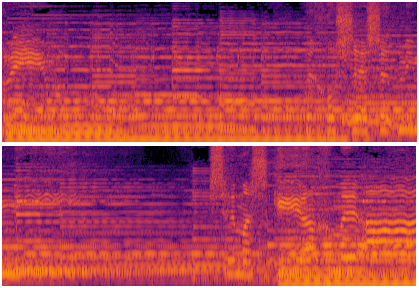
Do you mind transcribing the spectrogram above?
ושקרים וחוששת ממי שמשגיח מעל,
